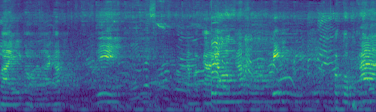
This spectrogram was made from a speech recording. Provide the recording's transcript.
ไปก่อนนะครับ นี่กรรมการยอมครับวิ่งประกบข้าง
